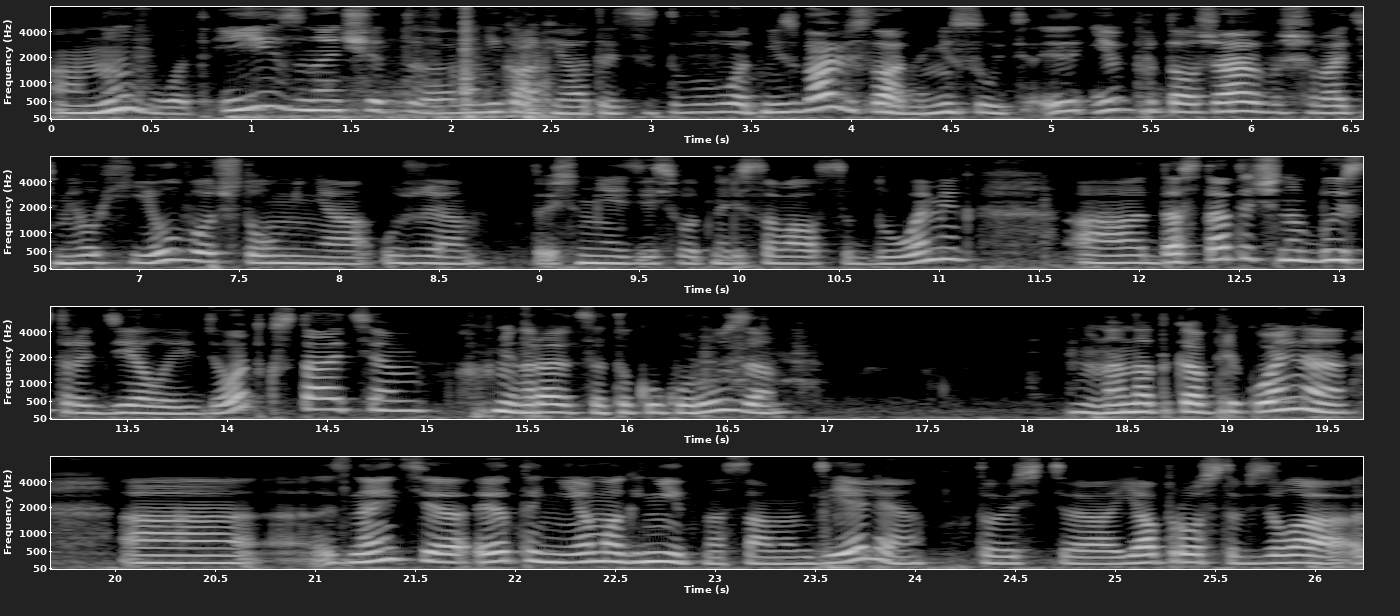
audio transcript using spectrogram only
А, ну вот, и, значит, э, никак я от этого вот не избавлюсь, ладно, не суть. И, и продолжаю вышивать Милхил, вот что у меня уже, то есть у меня здесь вот нарисовался домик, а, достаточно быстро дело идет, кстати. Мне нравится эта кукуруза. Она такая прикольная. А, знаете, это не магнит на самом деле. То есть а, я просто взяла,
